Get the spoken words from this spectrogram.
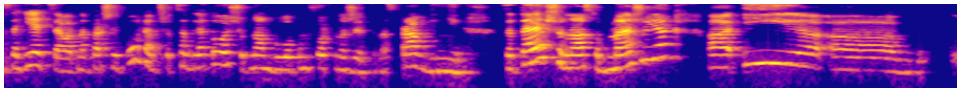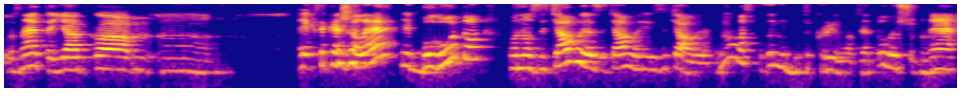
Здається, от на перший погляд, що це для того, щоб нам було комфортно жити. Насправді ні. Це те, що нас обмежує, і знаєте, як, як таке желе, як болото, воно затягує, затягує і затягує. Тому у вас повинні бути крила для того, щоб не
